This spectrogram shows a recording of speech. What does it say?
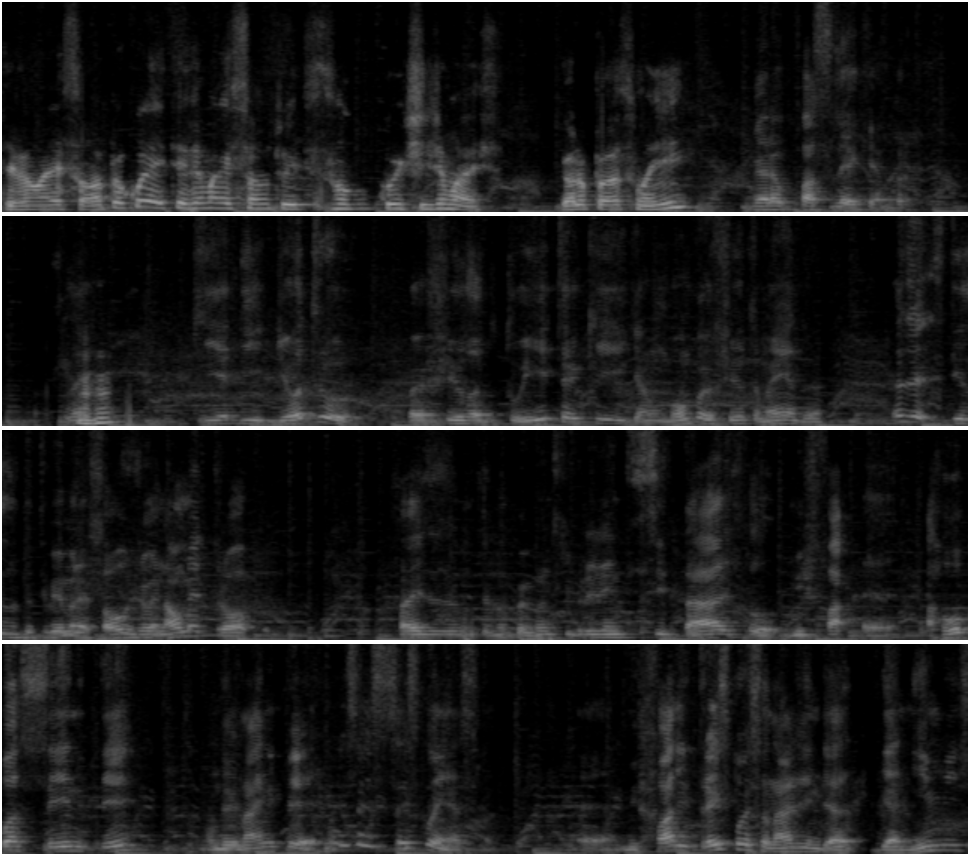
TV Maressol. Procura aí, TV Maressol no Twitter, vocês vão curtir demais. Agora o próximo aí. Agora eu posso ler aqui. Posso ler? Uhum. Que é de, de outro perfil lá do Twitter, que, que é um bom perfil também, é do é estilo da TV Maressol, o Jornal Metrópole. Faz, uma pergunta aqui pra gente citar, ele falou, me fa, é, arroba CNT underline PR. Mas vocês, vocês conhecem, né? É, me fale três personagens de, de animes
